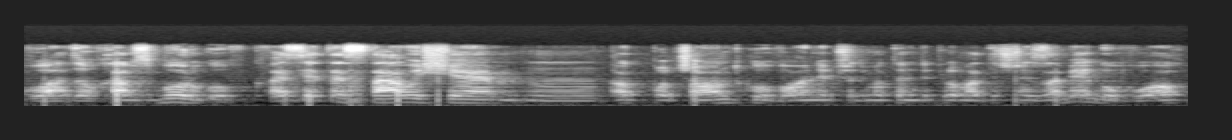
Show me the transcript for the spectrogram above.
władzą Habsburgów. Kwestie te stały się mm, od początku wojny przedmiotem dyplomatycznych zabiegów Włoch,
